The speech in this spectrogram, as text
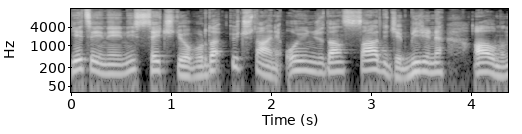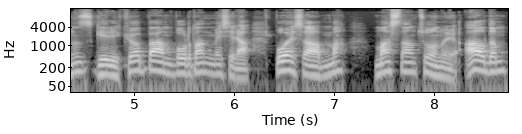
yeteneğini seç diyor burada. 3 tane oyuncudan sadece birini almanız gerekiyor. Ben buradan mesela bu hesabıma Mastantuono'yu aldım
